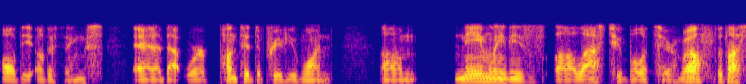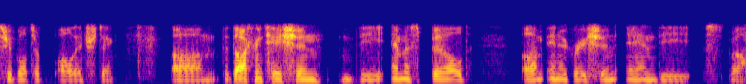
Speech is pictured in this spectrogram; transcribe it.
all the other things uh, that were punted to Preview 1. Um, namely, these uh, last two bullets here. Well, the last three bullets are all interesting. Um, the documentation, the MS build, um, integration and the, well,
